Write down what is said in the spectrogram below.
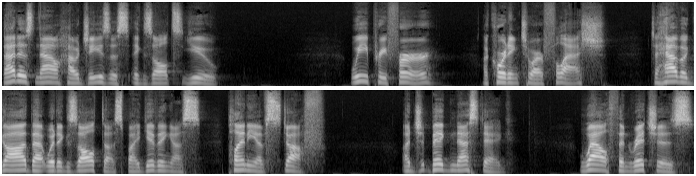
That is now how Jesus exalts you. We prefer, according to our flesh, to have a God that would exalt us by giving us plenty of stuff, a big nest egg, wealth and riches,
